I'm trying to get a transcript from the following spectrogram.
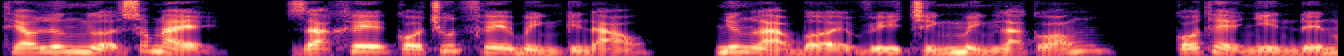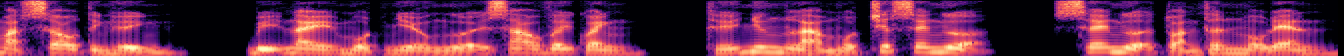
Theo lưng ngựa sóc này, dạ khê có chút phê bình kín đáo, nhưng là bởi vì chính mình là cõng, có thể nhìn đến mặt sau tình hình, bị này một nhiều người sao vây quanh, thế nhưng là một chiếc xe ngựa, xe ngựa toàn thân màu đen,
